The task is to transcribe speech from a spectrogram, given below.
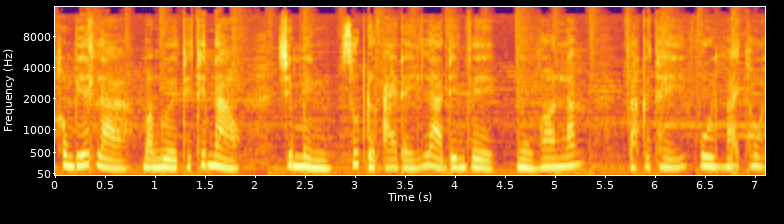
không biết là mọi người thấy thế nào, chứ mình giúp được ai đấy là đêm về, ngủ ngon lắm và cứ thấy vui mãi thôi.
